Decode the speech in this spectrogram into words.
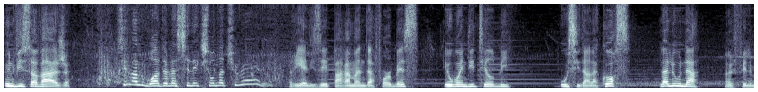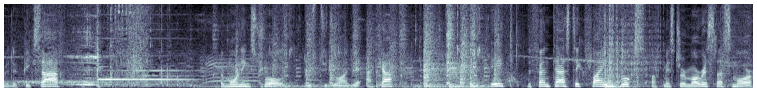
Une vie sauvage. C'est la loi de la sélection naturelle. Réalisée par Amanda Forbes et Wendy Tilby. Aussi dans la course, La Luna, un film de Pixar, A Morning Stroll du studio anglais ACA et The Fantastic Flying Books of Mr. Maurice Lesmore,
